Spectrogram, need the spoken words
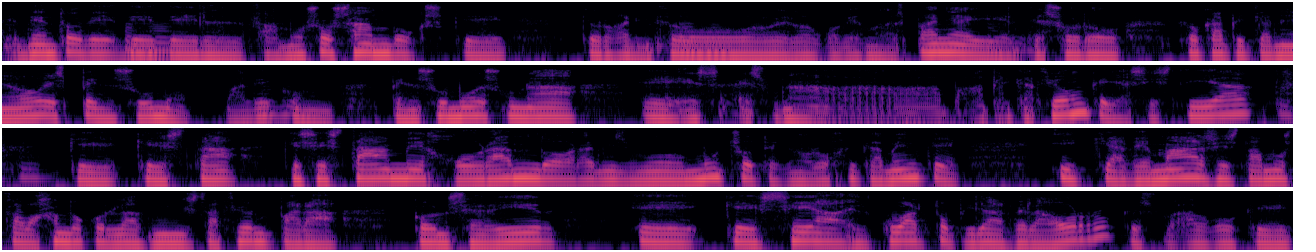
dentro del famoso sandbox que, organizó el gobierno de España y el Tesoro lo capitaneó es Pensumo, ¿vale? Con Pensumo es una eh, es, una aplicación que ya existía, que, está que se está mejorando ahora mismo mucho tecnológicamente y que además estamos trabajando con la administración para conseguir eh, que sea el cuarto pilar del ahorro, que es algo que,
